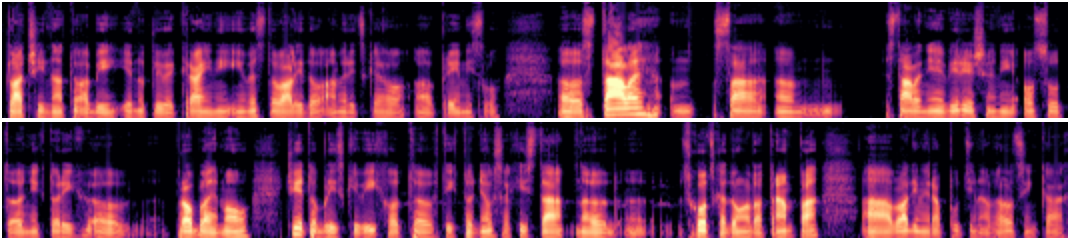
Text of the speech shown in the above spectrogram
tlačiť na to, aby jednotlivé krajiny investovali do amerického priemyslu. Stále sa stále nie je vyriešený osud eh, niektorých problémov. Či je to Blízky východ, v týchto dňoch sa chystá schôdzka Donalda Trumpa a Vladimíra Putina v Helsinkách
